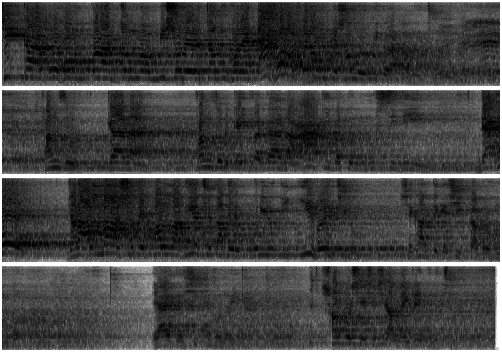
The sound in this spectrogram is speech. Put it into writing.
শিক্ষা গ্রহণ করার জন্য মিশরের জাদুঘরে এখনও ফেরাউনকে সংরক্ষিত রাখা হয়েছে। ফাংজুর কানা, ফাংজুর কাইফা কানা আকিবাতুল মুফসিদিন। দেখো যারা আল্লাহর সাথে পাল্লা দিয়েছে, তাদের পরিণতি কি হয়েছিল? সেখান থেকে শিক্ষা গ্রহণ করো। এ আয়তের শিক্ষা হলো এটা সর্বশেষ এসে আল্লাহ এটাই বলেছেন।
